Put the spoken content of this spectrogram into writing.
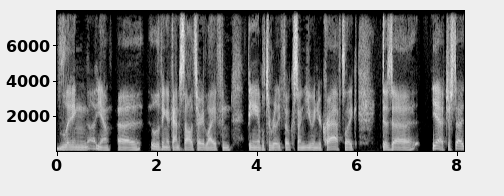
living uh, you know uh, living a kind of solitary life and being able to really focus on you and your craft like does uh yeah just uh,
